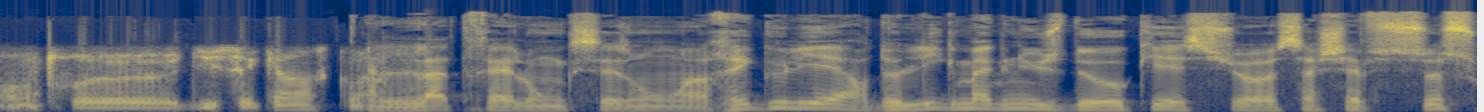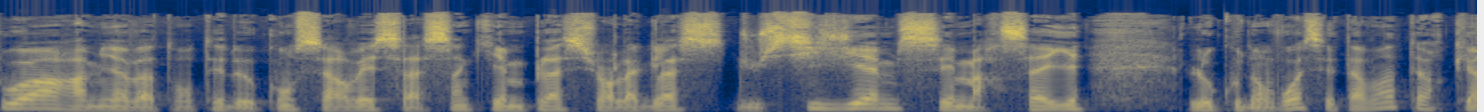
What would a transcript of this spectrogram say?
entre 10 et 15. Quoi. La très longue saison régulière de Ligue Magnus de hockey s'achève ce soir. Amiens va tenter de conserver sa cinquième place sur la glace du sixième, c'est Marseille. Le coup d'envoi, c'est à 20h15.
